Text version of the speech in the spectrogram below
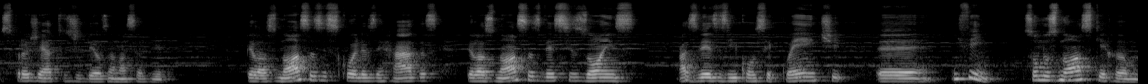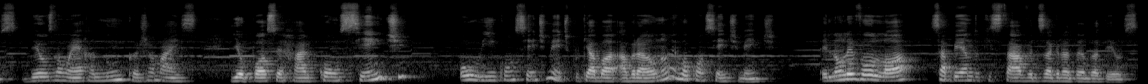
os projetos de Deus na nossa vida. Pelas nossas escolhas erradas, pelas nossas decisões, às vezes inconsequentes, é, enfim, somos nós que erramos. Deus não erra nunca, jamais. E eu posso errar consciente ou inconscientemente, porque Abraão não errou conscientemente. Ele não levou Ló sabendo que estava desagradando a Deus.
